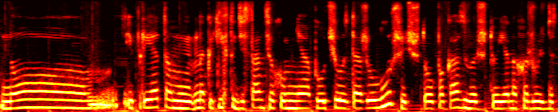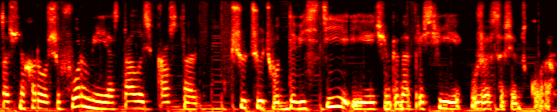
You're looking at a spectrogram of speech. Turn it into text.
Но и при этом на каких-то дистанциях у меня получилось даже улучшить, что показывает, что я нахожусь в достаточно хорошей форме и осталось просто чуть-чуть вот довести, и чемпионат России уже совсем скоро.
